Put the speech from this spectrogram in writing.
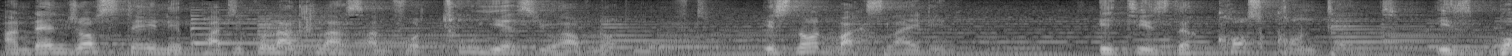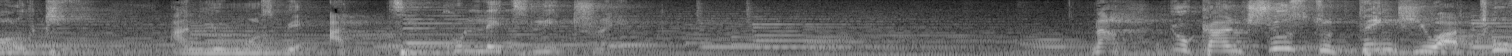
and then just stay in a particular class and for two years you have not moved. It's not backsliding it is the course content is bulky and you must be articulately trained. Now you can choose to think you are too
